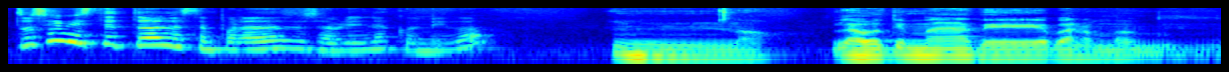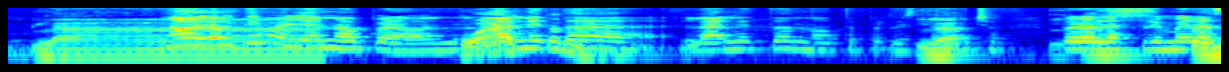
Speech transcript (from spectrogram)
¿tú sí viste todas las temporadas de Sabrina conmigo? Mm, No, la última de, bueno, la... No, la última ya no, pero la neta, la neta no te perdiste La- mucho. Pero las primeras,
